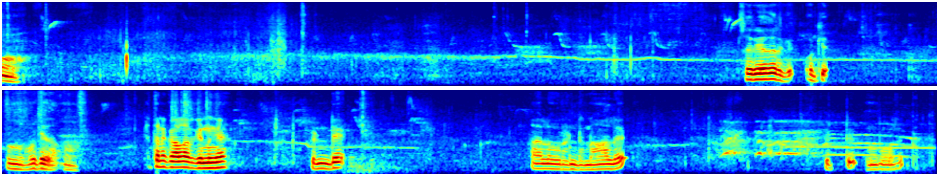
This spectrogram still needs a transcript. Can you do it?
ஆ. சரியாக தான் இருக்குது ஓகே ம் ஓகே தான். ம். எத்தனை காலம் இருக்குன்னுங்க ரெண்டு. அதில் ஒரு ரெண்டு நாலு. எட்டு ஒம்பது பத்து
